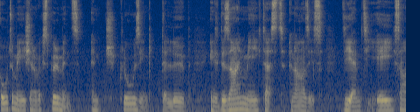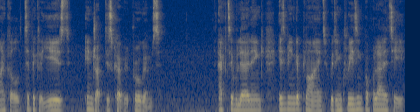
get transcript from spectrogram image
automation of experiments and closing the loop in the design make test analysis DMTA cycle typically used in drug discovery programs. Active learning is being applied with increasing popularity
